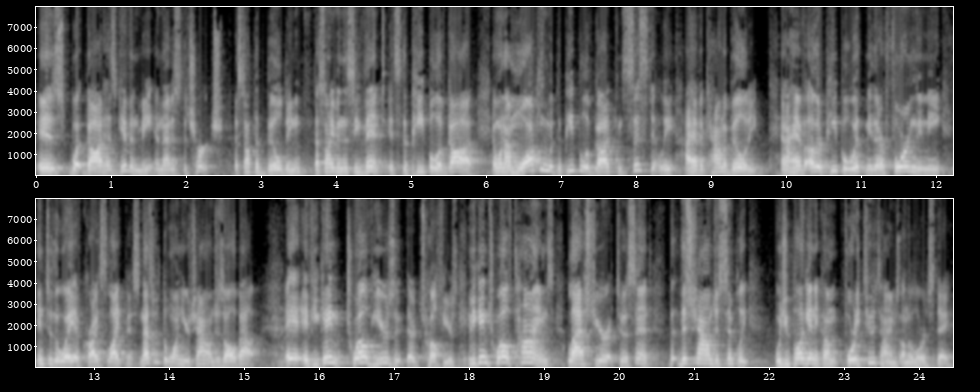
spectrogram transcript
is what God has given me, and that is the church. It's not the building. That's not even this event. It's the people of God. And when I'm walking with the people of God consistently, I have accountability. And I have other people with me that are forming me into the way of Christ likeness. And that's what the one year challenge is all about. If you came 12 years, or 12 years, if you came 12 times last year to Ascent, this challenge is simply would you plug in and come 42 times on the Lord's Day?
